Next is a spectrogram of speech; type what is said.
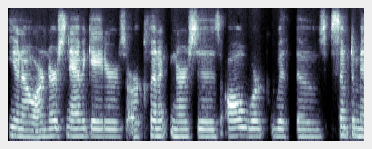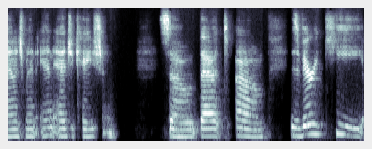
you know, our nurse navigators, our clinic nurses all work with those symptom management and education. So that um, is very key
